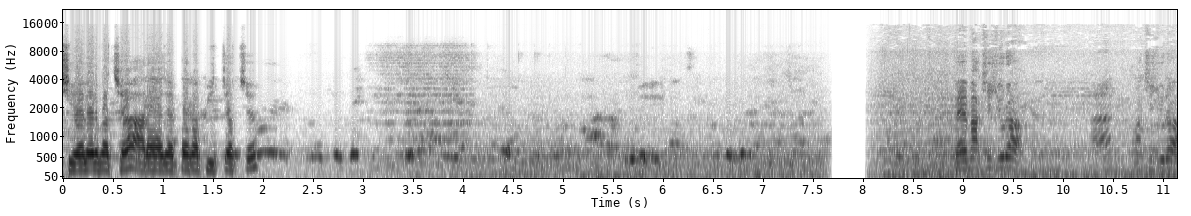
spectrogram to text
শিয়ালের বাচ্চা, আড়াই হাজার টাকা পিস চাচ্ছে। ভাই, মাক্সি জোড়া। মাক্সি জোড়া।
